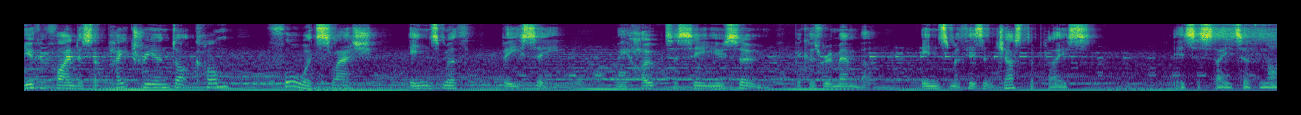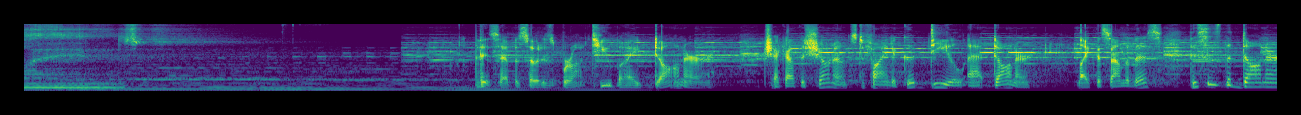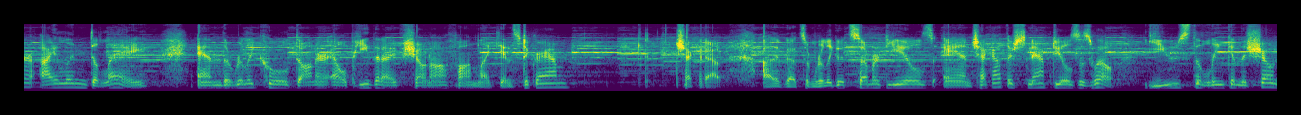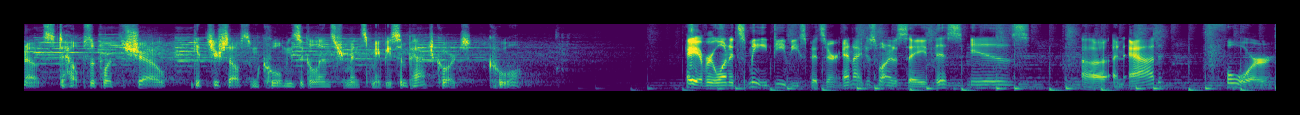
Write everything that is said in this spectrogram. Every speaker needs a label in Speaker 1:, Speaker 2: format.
Speaker 1: You can find us at patreon.com forward slash Innsmouth BC. We hope to see you soon because remember, Innsmouth isn't just a place, it's a state of mind.
Speaker 2: This episode is brought to you by Donner. Check out the show notes to find a good deal at Donner. Like the sound of this? This is the Donner Island Delay, and the really cool Donner LP that I've shown off on like Instagram. Check it out. Uh, they've got some really good summer deals, and check out their snap deals as well. Use the link in the show notes to help support the show. Get yourself some cool musical instruments, maybe some patch cords. Cool. Hey everyone, it's me, DB Spitzer, and I just wanted to say this is uh, an ad for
